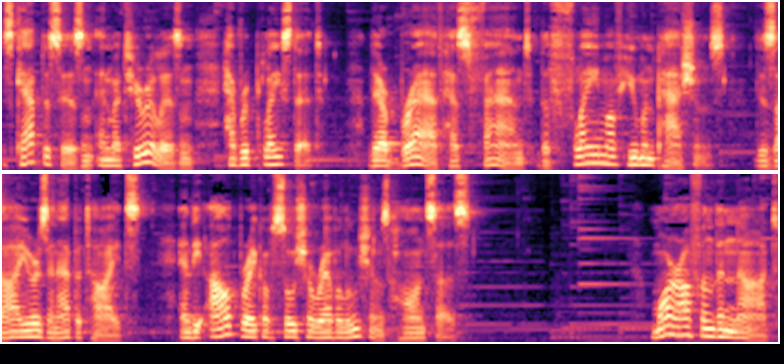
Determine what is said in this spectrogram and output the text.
Skepticism and materialism have replaced it. Their breath has fanned the flame of human passions, desires, and appetites, and the outbreak of social revolutions haunts us more often than not,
